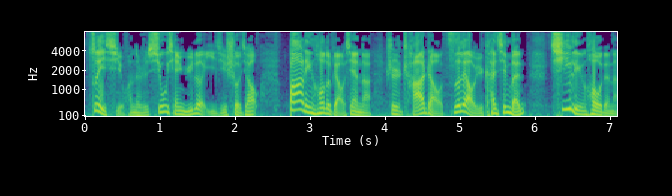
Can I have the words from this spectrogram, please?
最喜欢的是休闲娱乐以及社交，八零后的表现呢是查找资料与看新闻，七零后的呢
